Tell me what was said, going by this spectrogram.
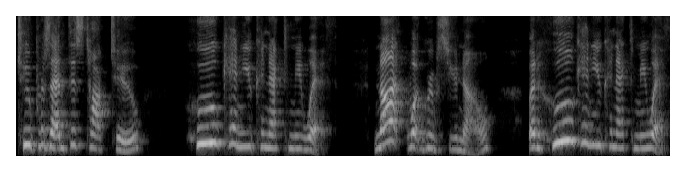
to present this talk to. Who can you connect me with? Not what groups you know, but who can you connect me with?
